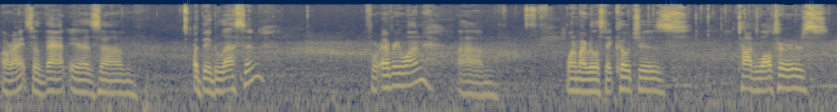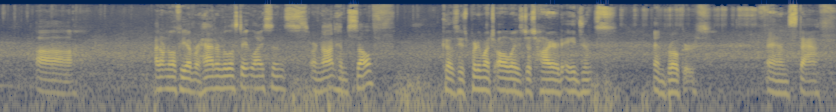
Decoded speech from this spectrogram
All right, so that is um, a big lesson for everyone. Um, one of my real estate coaches, Todd Walters, uh, I don't know if he ever had a real estate license or not himself, because he's pretty much always just hired agents and brokers and staff,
